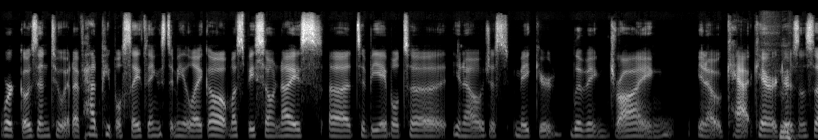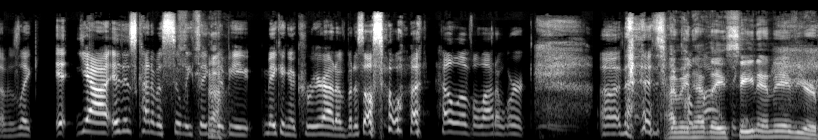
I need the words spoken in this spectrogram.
work goes into it. I've had people say things to me like, "Oh, it must be so nice uh, to be able to, you know, just make your living drawing, you know, cat characters and stuff." It's like, it, yeah, it is kind of a silly thing to be making a career out of, but it's also a hell of a lot of work. Uh, I mean, have they seen get- any of your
